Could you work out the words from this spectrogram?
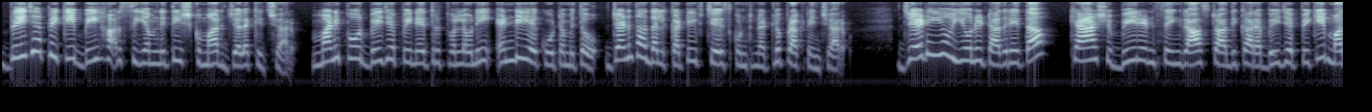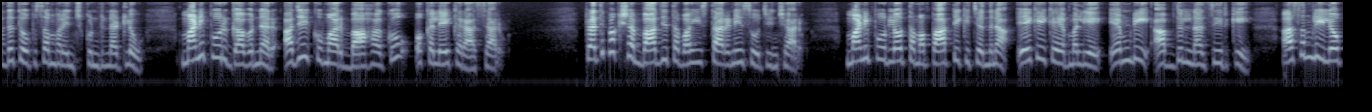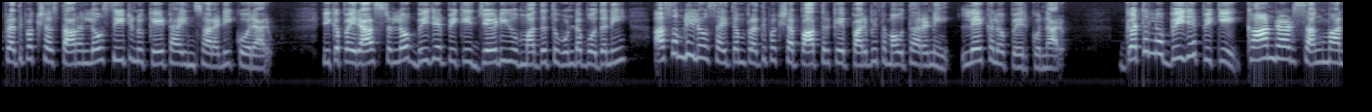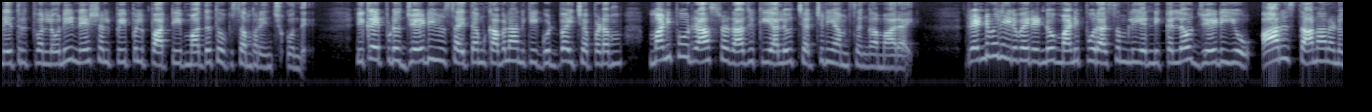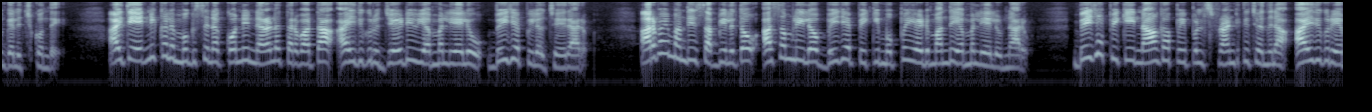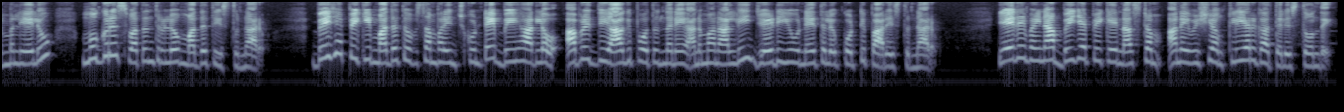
బీజేపీకి బీహార్ సీఎం నితీష్ కుమార్ జలకిచ్చారు. మణిపూర్ బీజేపీ నేతృత్వంలోని ఎన్డీఏ కూటమితో జనతాదళ్ కటీఫ్ చేసుకుంటున్నట్లు ప్రకటించారు. జేడీయూ యూనిట్ అధినేత క్యాష్ బీరేన్ సింగ్ రాష్ట్ర అధికార బీజేపీకి మద్దతు ఉపసంహరించుకుంటున్నట్లు మణిపూర్ గవర్నర్ అజయ్ కుమార్ బాహాకు ఒక లేఖ రాశారు. ప్రతిపక్ష బాధ్యత వహిస్తారని సూచించారు. మణిపూర్లో తమ పార్టీకి చెందిన ఏకైక ఎమ్మెల్యే ఎండీ అబ్దుల్ నజీర్కి అసెంబ్లీలో ప్రతిపక్ష స్థానంలో సీటును కేటాయించాలని కోరారు. ఇకపై రాష్ట్రంలో బీజేపీకి జేడీయూ మద్దతు ఉండబోదని అసెంబ్లీలో సైతం ప్రతిపక్ష పాత్రకే పరిమితమవుతారని లేఖలో పేర్కొన్నారు. గతంలో బీజేపీకి కాన్రాడ్ సంగ్మా నేతృత్వంలోని నేషనల్ పీపుల్ పార్టీ మద్దతు ఉపసంహరించుకుంది ఇక ఇప్పుడు జేడీయూ సైతం కమలానికి గుడ్ బై చెప్పడం మణిపూర్ రాష్ట్ర రాజకీయాలు చర్చనీయాంశంగా మారాయి. రెండు వేల ఇరవై రెండు మణిపూర్ అసెంబ్లీ ఎన్నికల్లో జేడీయూ ఆరు స్థానాలను గెలుచుకుంది. అయితే ఎన్నికలు ముగిసిన కొన్ని నెలల తర్వాత ఐదుగురు జేడీయూ ఎమ్మెల్యేలు బీజేపీలో చేరారు. అరవై మంది సభ్యులతో అసెంబ్లీలో బీజేపీకి ముప్పై ఏడు మంది ఎమ్మెల్యేలున్నారు. బీజేపీకి నాగా పీపుల్స్ ఫ్రంట్కి చెందిన ఐదుగురు ఎమ్మెల్యేలు ముగ్గురు స్వతంత్రులు మద్దతిస్తున్నారు బీజేపీకి మద్దతు ఉపసంహరించుకుంటే బీహార్లో అభివృద్ధి ఆగిపోతుందనే అనుమానాల్ని జేడీయూ నేతలు కొట్టిపారేస్తున్నారు. ఏదేమైనా బీజేపీకే నష్టం అనే విషయం క్లియర్గా తెలుస్తోంది.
